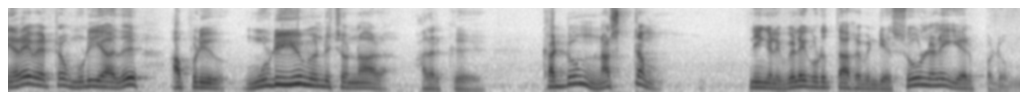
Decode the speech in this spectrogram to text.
நிறைவேற்ற முடியாது. அப்படி முடியும் என்று சொன்னால் அதற்கு கடும் நஷ்டம் நீங்கள் விலை கொடுத்தாக வேண்டிய சூழ்நிலை ஏற்படும்.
